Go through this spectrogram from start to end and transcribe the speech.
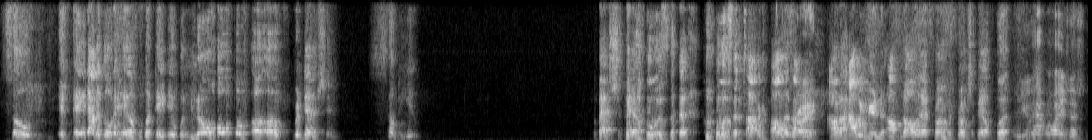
So if they got to go to hell for what they did with no hope of, of, of redemption, so do you. But back to Chappelle, who was who was the topic of all this. I, Right. don't, I don't know how we veered off into all that from from Chappelle, but You have a way, Justin.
